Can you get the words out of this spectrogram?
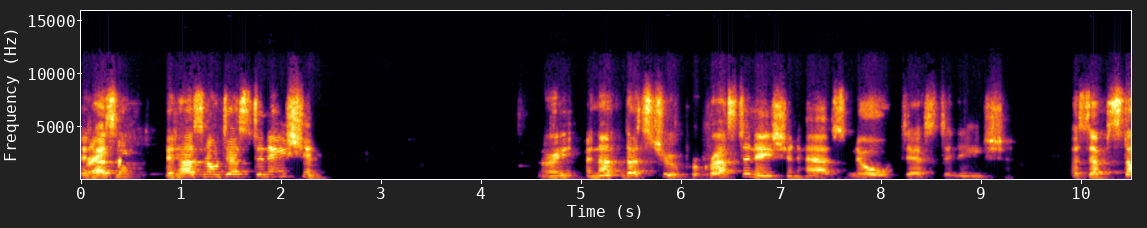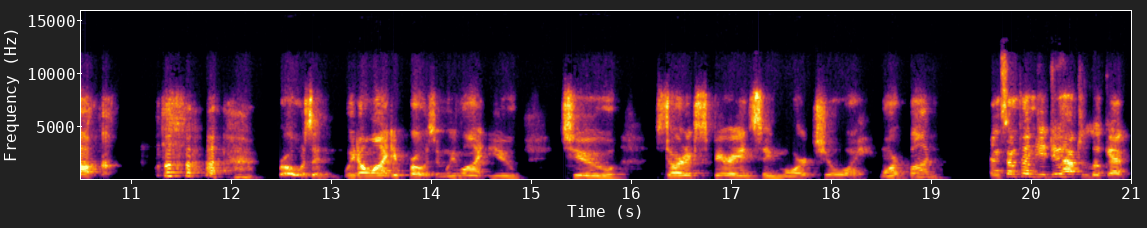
It right? has no it has no destination. All right, and that that's true. Procrastination has no destination except stuck. frozen. We don't want you frozen. We want you to start experiencing more joy, more fun. And sometimes you do have to look at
